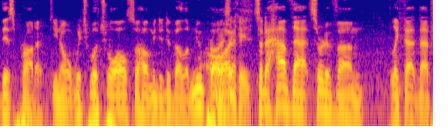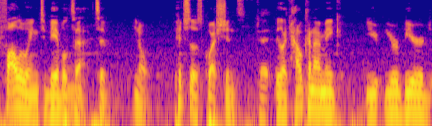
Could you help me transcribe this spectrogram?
this product, you know, which which will also help me to develop new products. Oh, okay. So to have that sort of um, like that that following to be able Mm-hmm. to to you know pitch those questions, Okay. be like, how can I make you, your beard,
